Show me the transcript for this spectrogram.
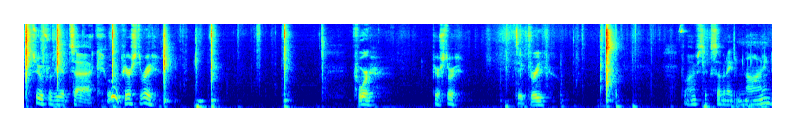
Two for the attack. Ooh, Pierce three. Four. Pierce three. Take three. Five, six, seven, eight, nine.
